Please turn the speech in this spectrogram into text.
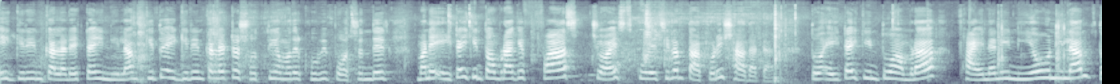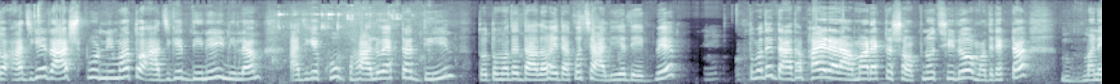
এই গ্রিন কালারেরটাই নিলাম। কিন্তু এই গ্রিন কালারটা সত্যি আমাদের খুবই পছন্দের। মানে এইটাই কিন্তু আমরা আগে ফার্স্ট চয়েস করেছিলাম, তারপরেই সাদাটা। তো এইটাই কিন্তু আমরা ফাইনালি নিয়েও নিলাম। তো আজকে রাস পূর্ণিমা, তো আজকের দিনেই নিলাম। আজকে খুব ভালো একটা দিন। তো তোমাদের দাদাভাই দেখো চালিয়ে দেখবে। তোমাদের দাদা ভাইয়ের আর আমার একটা স্বপ্ন ছিল, আমাদের একটা মানে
